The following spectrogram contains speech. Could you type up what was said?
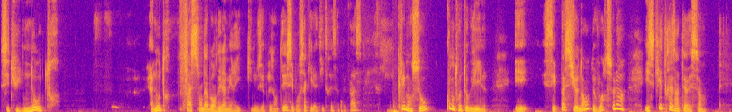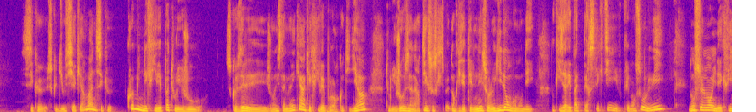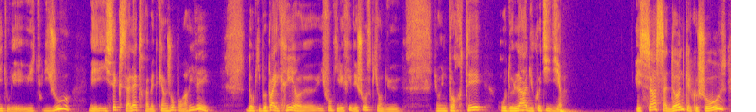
c'est une autre façon d'aborder l'Amérique qui nous est présentée. C'est pour ça qu'il a titré sa préface Clémenceau, contre Tocqueville. Et c'est passionnant de voir cela. Et ce qui est très intéressant, c'est que ce que dit aussi Ackerman, c'est que comme il n'écrivait pas tous les jours, ce que faisaient les journalistes américains qui écrivaient pour leur quotidien, tous les jours, ils un article sur ce qui se passe. Donc ils étaient le nez sur le guidon, comme on dit. Donc ils n'avaient pas de perspective. Clémenceau, lui, non seulement il écrit tous les 8 ou 10 jours, mais il sait que sa lettre va mettre 15 jours pour arriver. Donc il peut pas écrire, euh, il faut qu'il écrive des choses qui ont, qui ont une portée au-delà du quotidien. Et ça, ça donne quelque chose.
